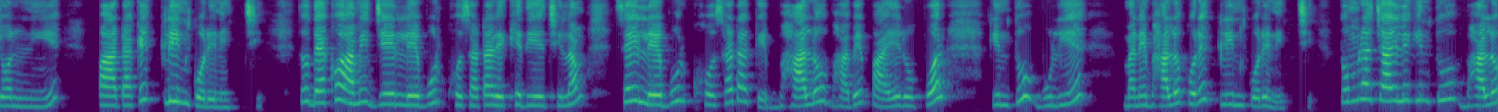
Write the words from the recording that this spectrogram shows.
জল নিয়ে পাটাকে ক্লিন করে নিচ্ছি। তো দেখো আমি যে লেবুর খোসাটা রেখে দিয়েছিলাম, সেই লেবুর খোসাটাকে ভালোভাবে পায়ের ওপর কিন্তু বুলিয়ে মানে ভালো করে ক্লিন করে নিচ্ছি। তোমরা চাইলে কিন্তু ভালো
